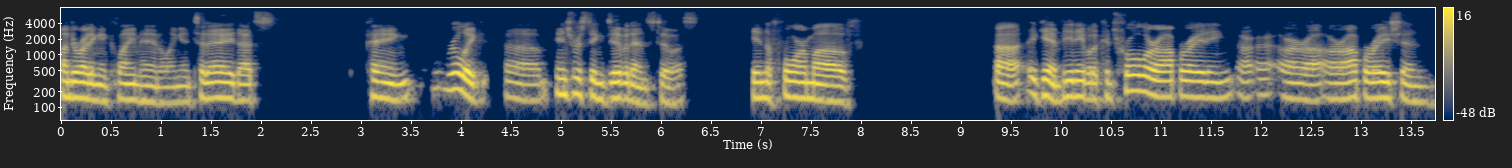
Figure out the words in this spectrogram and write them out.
underwriting and claim handling. And today, that's paying really uh, interesting dividends to us in the form of uh, again being able to control our operating our our, our operation,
